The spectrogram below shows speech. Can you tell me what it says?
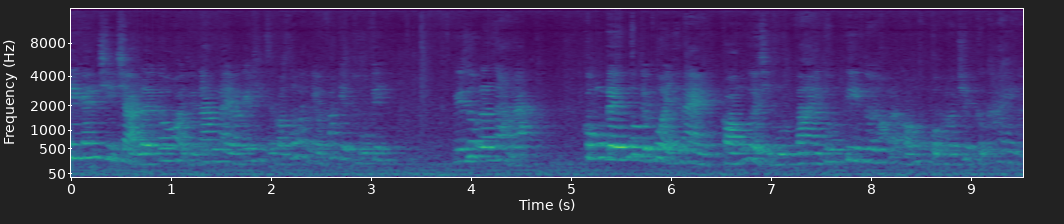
Khi các anh chị trả lời câu hỏi thứ năm này và các anh chị sẽ có rất là nhiều phát hiện thú vị. Ví dụ đơn giản ạ, cũng đến một cái buổi như này, có người chỉ một vài thông tin thôi, họ đã có một cuộc nói chuyện cực hay rồi.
